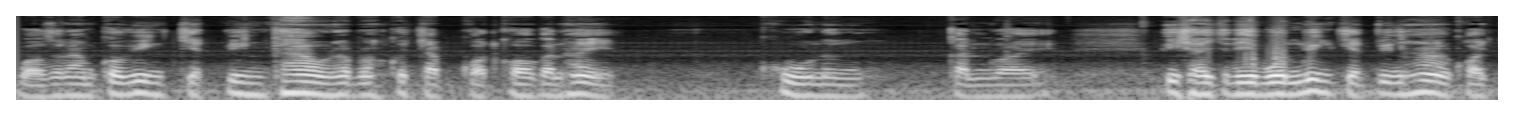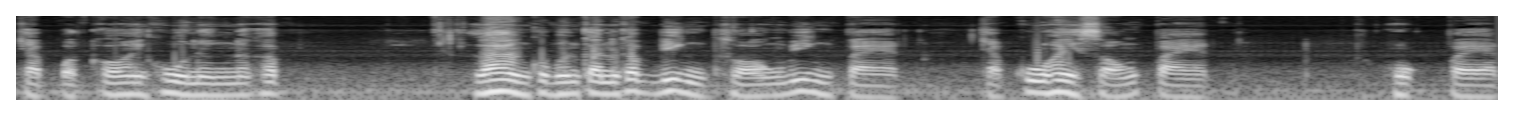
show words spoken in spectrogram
เบาสาคามก็วิ่งเจ็ดวิ่งเก้านะครับเนาะก็จับกอดคอกันให้คู่หนึ่ง กันไว้ พี่ชายจะดีบนวิ่งเจ็ดวิ่งห้ากอดจับกอดคอให้คู่หนึ่งนะครับ ล่างก็เหมือนกันครับวิ่งสองวิ่งแปดจับคู่ให้สองแปดหกแปด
